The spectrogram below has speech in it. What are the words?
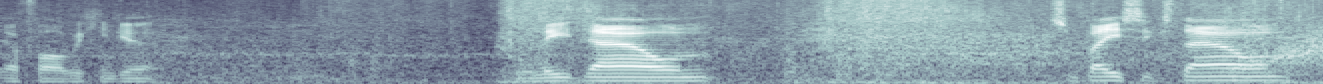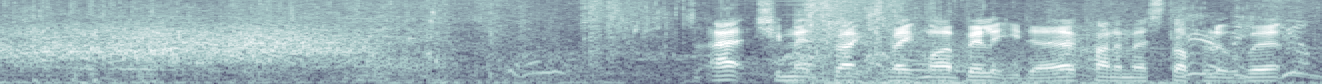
How far we can get. Elite down. Some basics down. I was actually meant to activate my ability there. Kind of messed up a little bit. I'm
